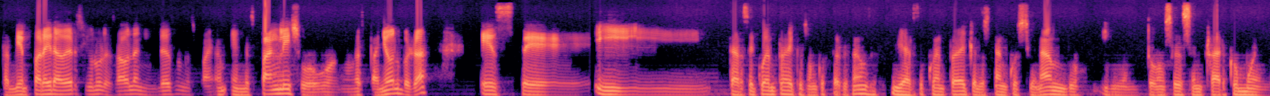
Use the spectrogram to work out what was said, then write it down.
También para ir a ver si uno les habla en inglés en, español, en spanglish o en español, ¿verdad? Este, y darse cuenta de que son costarricenses y darse cuenta de que lo están cuestionando y entonces entrar como en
